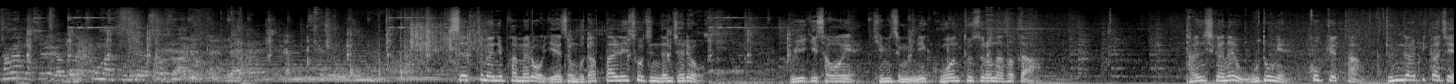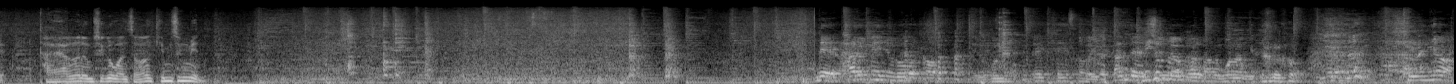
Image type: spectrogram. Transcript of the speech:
청양고추를 옆에다 조금만 두개를 썰어서 놔요. 세트 메뉴 판매로 예상보다 빨리 소진된 재료. 위기 상황에 김승민이 구원투수로 나섰다. 단시간에 우동에 꽃게탕, 등갈비까지 다양한 음식을 완성한 김승민. 네 다른 메뉴로 더 이렇게 해서. 저희가 딴데 리조트로 원하고 있던 거. 걔는요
